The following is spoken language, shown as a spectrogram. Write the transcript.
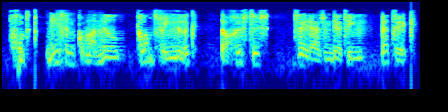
8,0. Goed. 9,0. Klantvriendelijk. Augustus 2013. Patrick.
